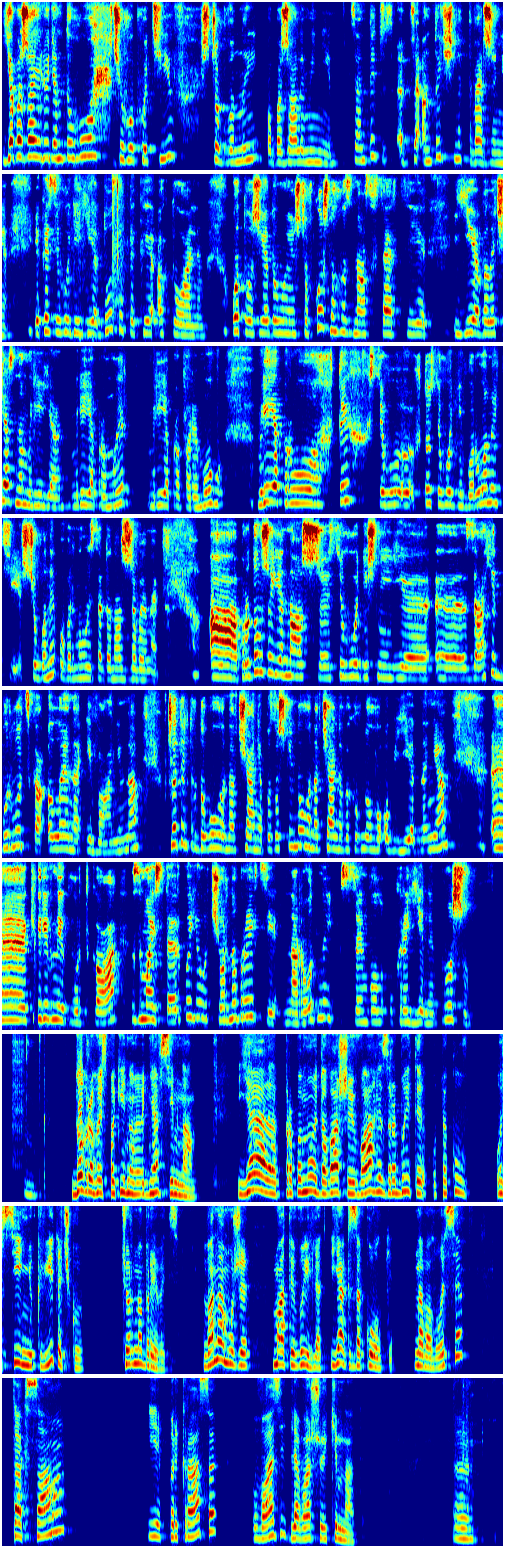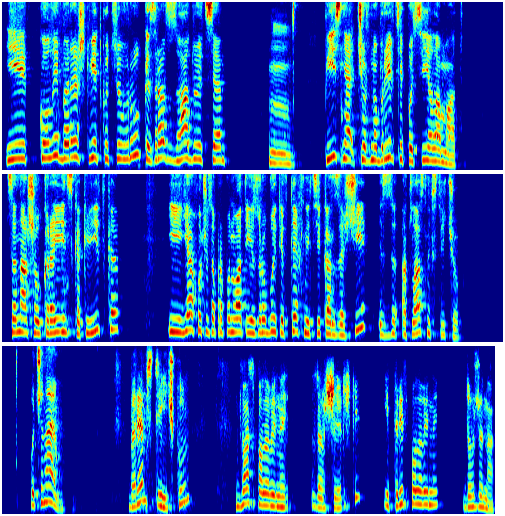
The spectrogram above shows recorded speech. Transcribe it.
Я бажаю людям того, чого б хотів, щоб вони побажали мені. Це, анти... це античне твердження, яке сьогодні є досить таки актуальним. Отож, я думаю, що в кожного з нас в серці є величезна мрія, мрія про мир, мрія про перемогу, мрія про тих, хто сьогодні боронить, щоб вони повернулися до нас живими. А продовжує наш сьогоднішній е, захід Бурлуцька Олена Іванівна, вчитель трудового навчання позашкільного навчально-виховного об'єднання, е, керівник гуртка з майстеркою Чорнобривці, народний символ України. Прошу. Доброго і спокійного дня всім нам. Я пропоную до вашої уваги зробити таку осінню квіточку чорнобривець. Вона може мати вигляд як заколки на волосся, так само і прикраса у вазі для вашої кімнати. Е, І коли береш квітку цю в руки, зразу згадується пісня Чорнобривці посіяла мати. Це наша українська квітка, і я хочу запропонувати її зробити в техніці канзаші з атласних стрічок. Починаємо. Беремо стрічку 2,5 завширшки і 3,5 довжина.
